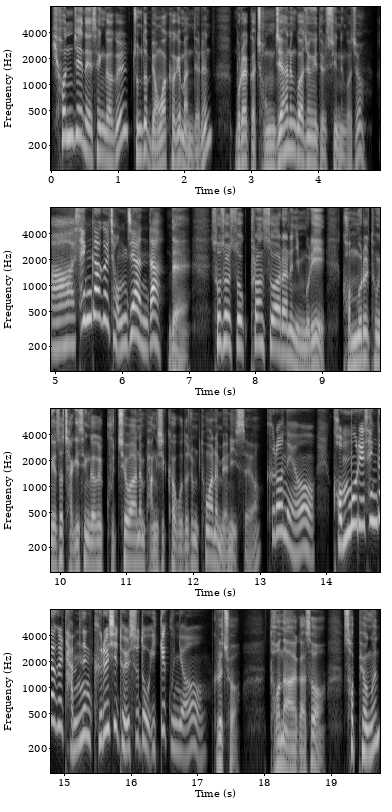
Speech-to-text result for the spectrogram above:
현재 내 생각을 좀 더 명확하게 만드는 뭐랄까 정제하는 과정이 될 수 있는 거죠. 아, 생각을 정제한다? 네. 소설 속 프랑스와라는 인물이 건물을 통해서 자기 생각을 구체화하는 방식하고도 좀 통하는 면이 있어요. 그러네요. 건물이 생각을 담는 그릇이 될 수도 있겠군요. 그렇죠. 더 나아가서 서평은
